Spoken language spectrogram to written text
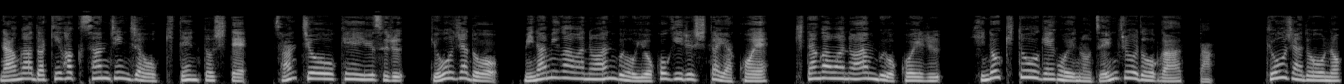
長滝白山神社を起点として、山頂を経由する行者道、南側の暗部を横切る下や越え、北側の暗部を越える、日の木峠越えの全上道があった。行者道の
